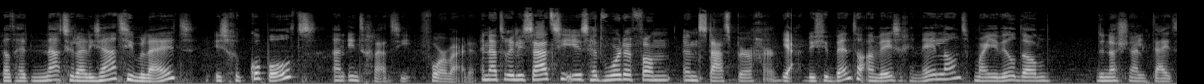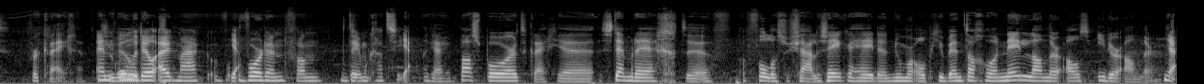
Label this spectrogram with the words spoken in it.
dat het naturalisatiebeleid is gekoppeld aan integratievoorwaarden. En naturalisatie is het worden van een staatsburger. Ja, dus je bent al aanwezig in Nederland, maar je wil dan de nationaliteit verkrijgen. Dus En wil- onderdeel uitmaken Ja. worden van de democratie. Ja, dan krijg je een paspoort, krijg je stemrecht, eh, volle sociale zekerheden, noem maar op. Je bent dan gewoon Nederlander als ieder ander. Ja.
